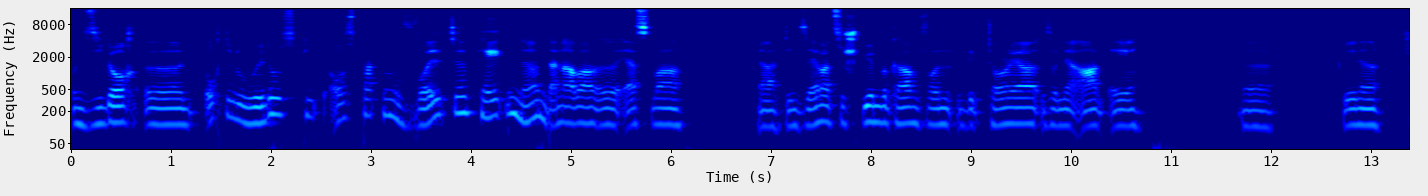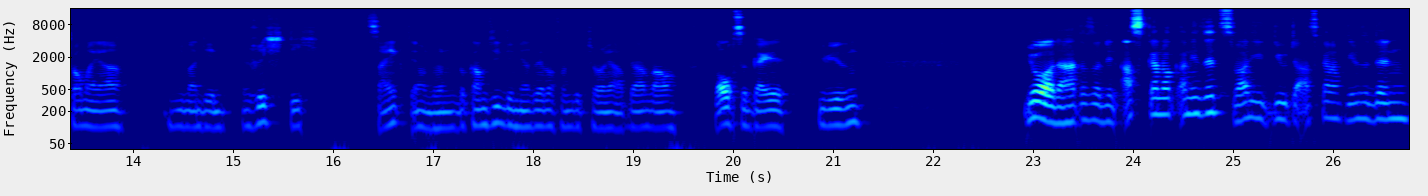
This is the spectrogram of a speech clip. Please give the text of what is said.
und sie doch äh, auch den Widow's Peak auspacken wollte, Peyton, ne? Und dann aber äh, erstmal ja, den selber zu spüren bekam von Victoria, so in der Art, ey, äh, Kleine, schau mal ja, wie man den richtig zeigt. Ja, und dann bekam sie den ja selber von Victoria ab. Da war, war auch so geil gewesen. Ja, da hatte sie den Askalok angesetzt, war die, gute Aska, nachdem sie denn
